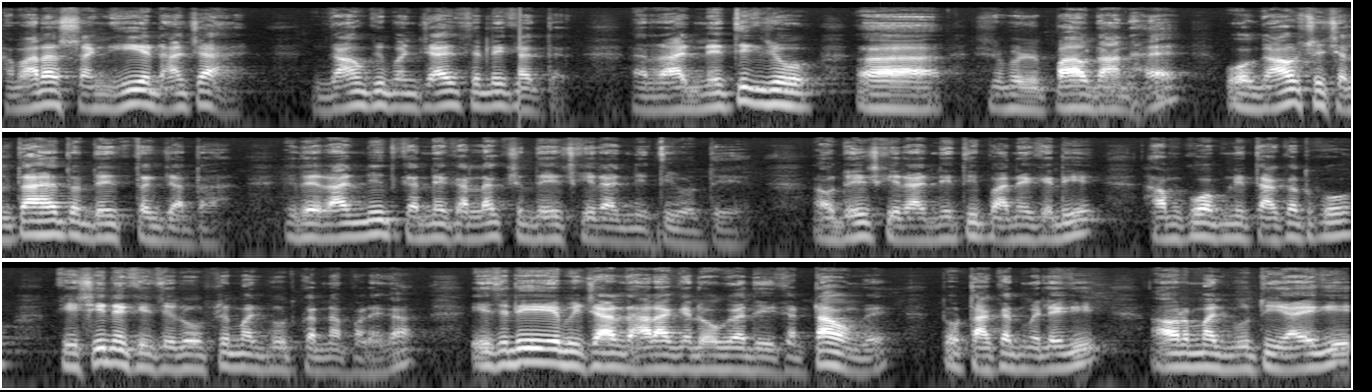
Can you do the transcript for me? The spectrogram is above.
हमारा संघीय ढांचा है, गाँव की पंचायत से लेकर तक। राजनीतिक जो पावदान है, वो गाँव से चलता है तो देश तक जाता है। इसलिए राजनीति करने का लक्ष्य देश की राजनीति होती है। और देश की राजनीति पाने के लिए हमको अपनी ताकत को किसी न किसी रूप से मज़बूत करना पड़ेगा। इसलिए ये विचारधारा के लोग यदि इकट्ठा होंगे तो ताकत मिलेगी। और मजबूती आएगी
